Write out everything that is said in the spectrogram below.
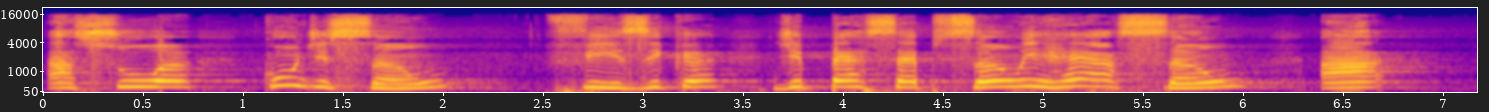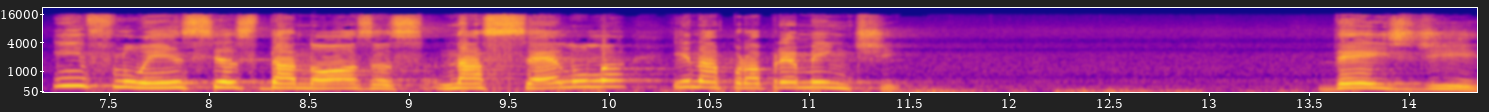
a sua condição física de percepção e reação a influências danosas na célula e na própria mente. Desde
